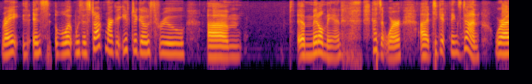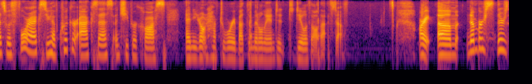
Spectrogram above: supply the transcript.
right? It's, with the stock market, you have to go through um, a middleman, as it were, uh, to get things done. Whereas with Forex, you have quicker access and cheaper costs, and you don't have to worry about the middleman to, to deal with all that stuff. All right, um, numbers. There's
